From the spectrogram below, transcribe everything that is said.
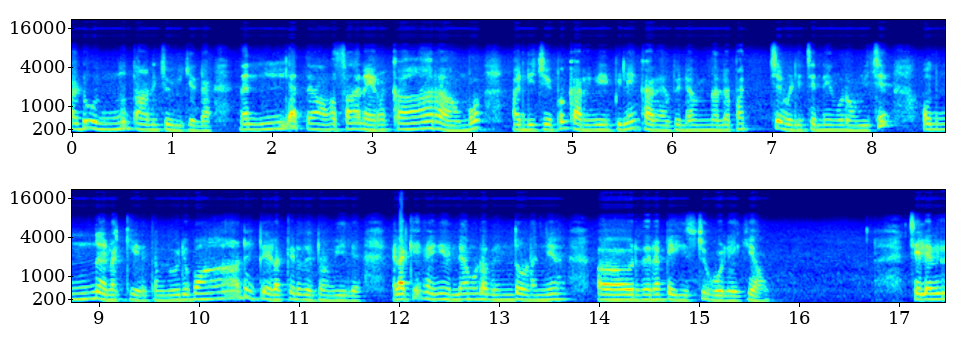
കടു ഒന്നും താണിച്ച് ഒഴിക്കണ്ട. നല്ല അവസാനം ഇറക്കാറാകുമ്പോൾ മല്ലിച്ചേപ്പും കറിവേപ്പിലയും കറി പിന്നെ നല്ല പച്ച വെളിച്ചെണ്ണയും കൂടെ ഒഴിച്ച് ഒന്ന് ഇളക്കിയെടുത്താൽ മതി. ഒരുപാട് ഇട്ട് ഇളക്കരുത് കേട്ടോ അവിയിൽ ഇളക്കി കഴിഞ്ഞാൽ എല്ലാം കൂടെ വെന്തുടഞ്ഞ് ഒരു തരം പേസ്റ്റ് പോലെയൊക്കെ ആവും ചിലവർ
